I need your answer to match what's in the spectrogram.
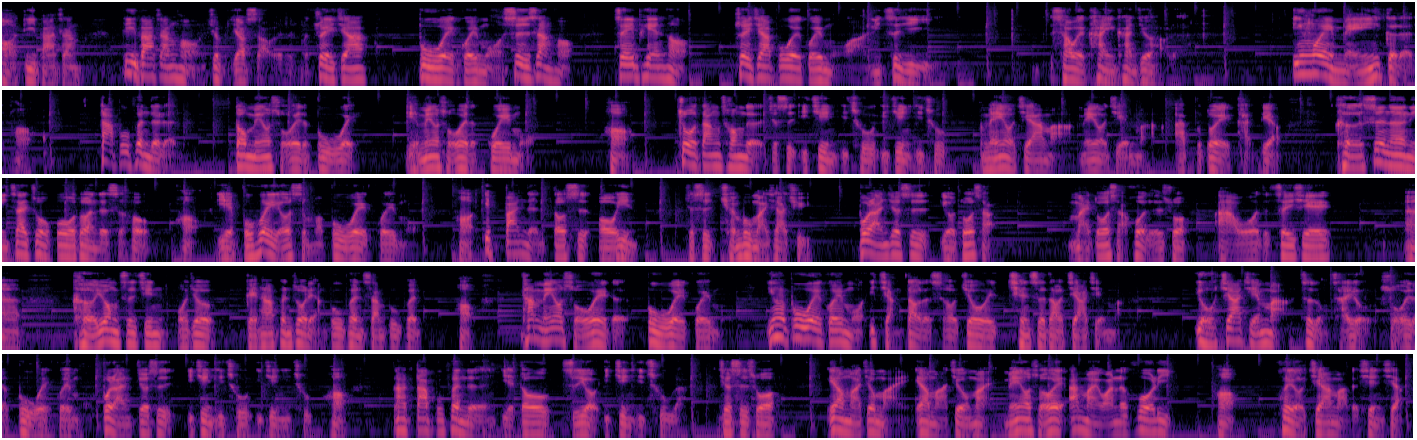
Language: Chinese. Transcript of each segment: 哦，第八章，第八章哈就比较少了，什么最佳部位规模？事实上哈，这一篇哈最佳部位规模啊，你自己稍微看一看就好了。因为每一个人哈，大部分的人都没有所谓的部位，也没有所谓的规模，哈，做当冲的就是一进一出，一进一出，没有加码，没有减码，啊不对，砍掉。可是呢，你在做波段的时候，哈，也不会有什么部位规模，哈，一般人都是 all in，就是全部买下去，不然就是有多少买多少，或者是说啊，我的这些，呃。可用资金，我就给它分作两部分、三部分，好，它没有所谓的部位规模，因为部位规模一讲到的时候，就会牵涉到加减码，有加减码这种才有所谓的部位规模，不然就是一进一出，一进一出，哈，那大部分的人也都只有一进一出了，就是说，要么就买，要么就卖，没有所谓啊，买完了获利，哈，会有加码的现象，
